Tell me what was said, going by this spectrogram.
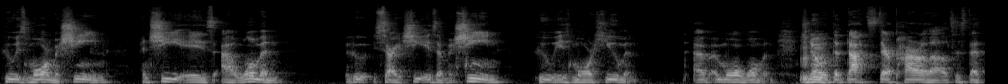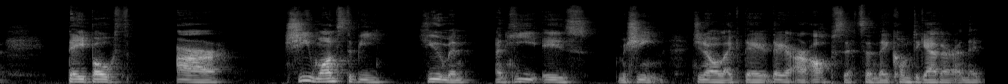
who is more machine, and she is a woman who, sorry, she is a machine who is more human. a, a more woman. You know that that's their parallels is that they both are. She wants to be human, and he is machine. Do you know, like they they are opposites, and they come together and they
